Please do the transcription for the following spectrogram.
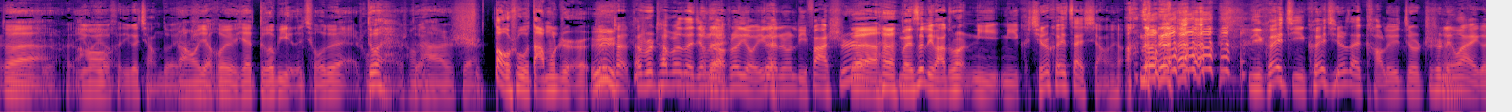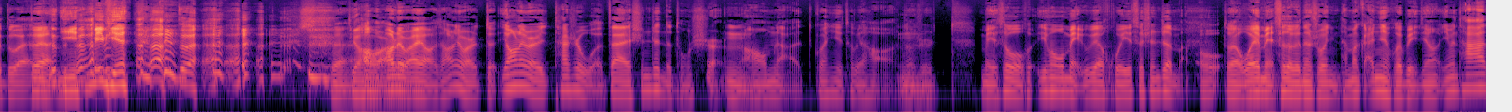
对。一个一个强队，然后也会有一些德比的球队，对冲他是。倒数大拇指，他他不是他不是在节目里老说有一个这种理发师，每次理发都说你你其实可以再想想，你可以你可以其实再考虑就是支持另外一个队，对你没品，对 对，挺好玩的。奥利维，哎呦，奥利维，对，奥利维他是我在深圳的同事，嗯。然后我们俩关系特别好，就是每次我回，因为我每个月回一次深圳嘛，哦。对我也每次都跟他说，你他妈赶紧回北京，因为他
